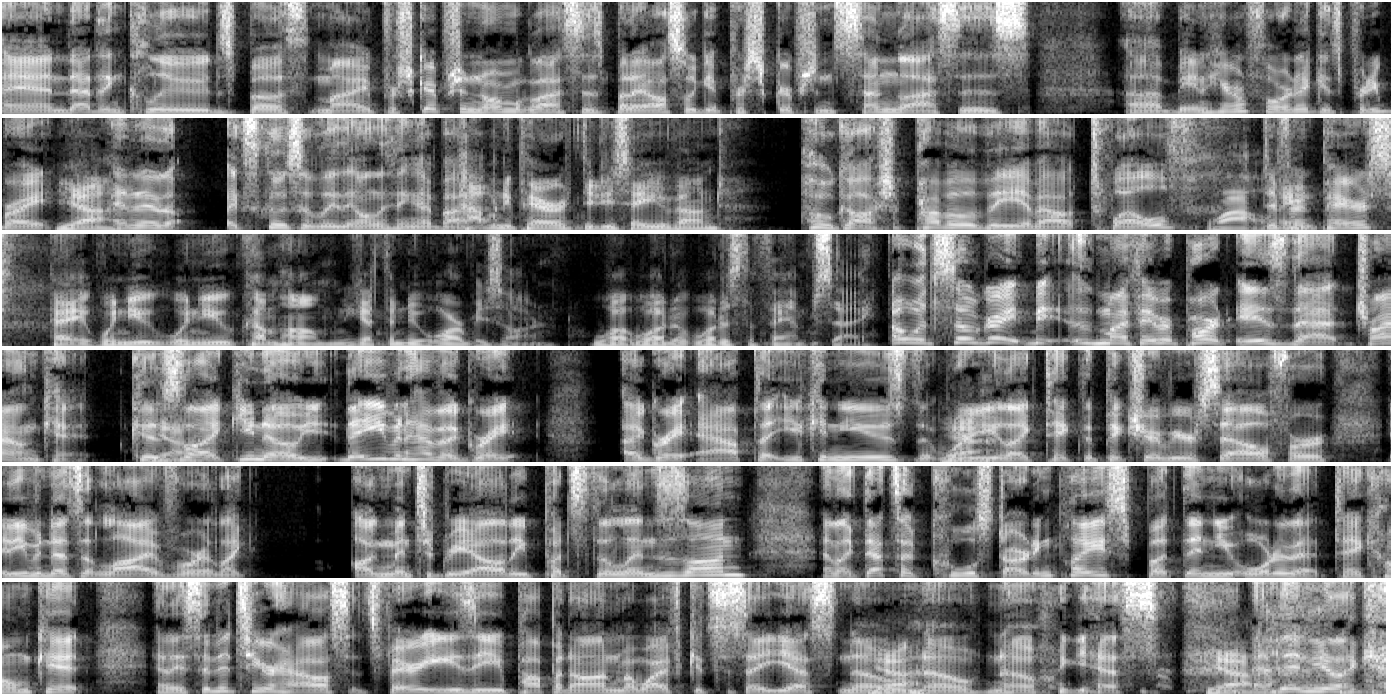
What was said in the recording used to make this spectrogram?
and that includes both my prescription normal glasses, but I also get prescription sunglasses. Uh, being here in Florida, it gets pretty bright. Yeah. and they're exclusively the only thing I buy. How many pairs did you say you found? Oh gosh, probably about twelve. Wow. different Hey. pairs. Hey, when you when you come home and you get the new Warbies on, what what what does the fam say? Oh, it's so great. My favorite part is that try-on kit because, Yeah. like, you know, they even have a great a great app that you can use that where Yeah. you like take the picture of yourself, or it even does it live where like augmented reality puts the lenses on and like that's a cool starting place but then you order that take home kit and they send it to your house. It's very easy. You pop it on. My wife gets to say yes no Yeah. no no yes. Yeah. and then you're like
